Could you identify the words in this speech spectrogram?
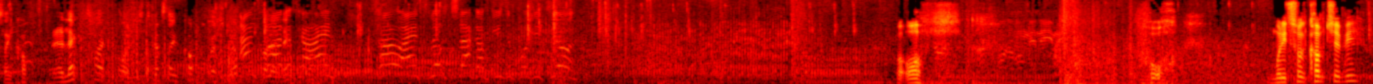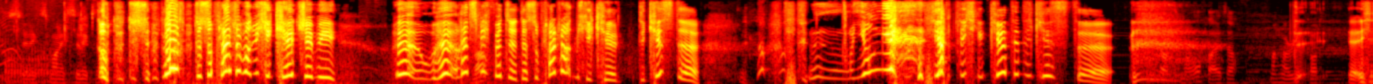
seinen Kopf. Elektra halt voll. Ich treff seinen Kopf, aber ich treff nicht, weil ein V1 Luftschlag auf diese Position. Oh, oh. Oh. Munition kommt, Jimmy. Ich seh nix, Mann, ich seh nix. Oh, das, der Supply hat mich gekillt, Jimmy! Hör, hör, Was? mich bitte! Der Supply hat mich gekillt! Die Kiste! Junge! Die hat mich gekillt in die Kiste! Mal auf, Alter. Mach mal ich,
